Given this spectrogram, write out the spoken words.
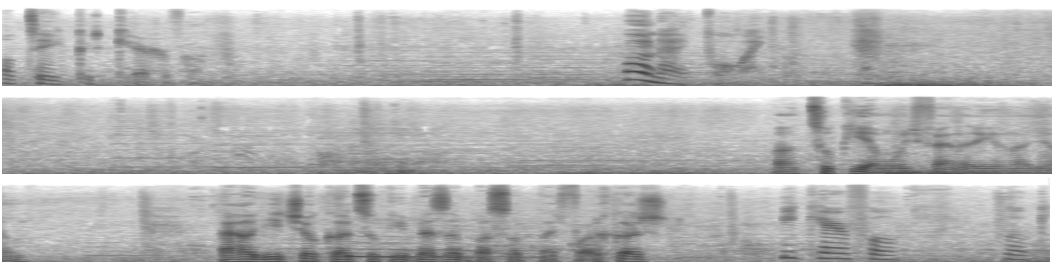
I'll take good care of him. Won't I, boy? A cuki amúgy felrír nagyon. Hát, hogy így sokkal cuki ez a baszott nagy farkas. Be careful, Loki.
